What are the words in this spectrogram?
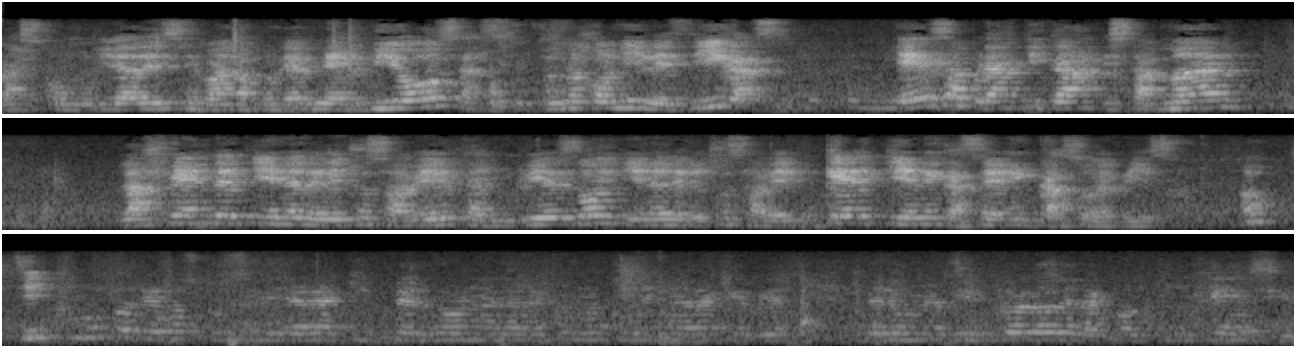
las comunidades se van a poner nerviosas, entonces mejor ni les digas. Esa práctica está mal. La gente tiene derecho a saber que hay un riesgo y tiene derecho a saber qué tiene que hacer en caso de riesgo. ¿no? ¿Sí? ¿Cómo podríamos considerar aquí, perdón, a lo no pero me lo de la contingencia?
